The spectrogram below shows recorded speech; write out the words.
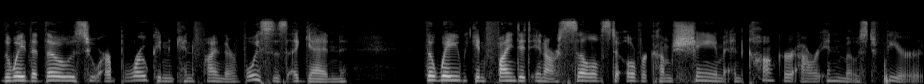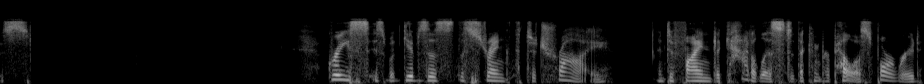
the way that those who are broken can find their voices again, the way we can find it in ourselves to overcome shame and conquer our inmost fears. Grace is what gives us the strength to try and to find the catalyst that can propel us forward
